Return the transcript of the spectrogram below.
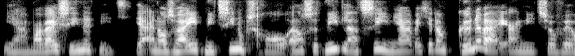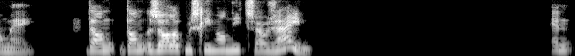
Ja, maar wij zien het niet. Ja, en als wij het niet zien op school en als het niet laat zien, ja, weet je, dan kunnen wij er niet zoveel mee. Dan, dan zal het misschien wel niet zo zijn. En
